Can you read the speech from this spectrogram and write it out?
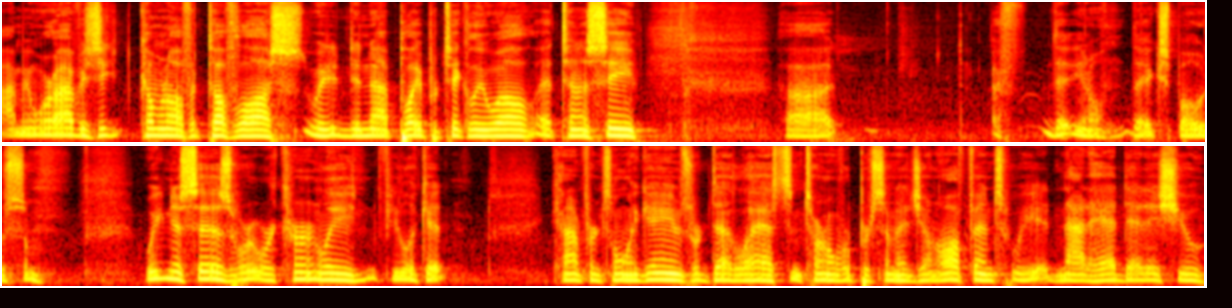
I mean, we're obviously coming off a tough loss. We did not play particularly well at Tennessee. Uh, that you know they exposed some weaknesses. We're, we're currently, if you look at conference only games, we're dead last in turnover percentage on offense. We had not had that issue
